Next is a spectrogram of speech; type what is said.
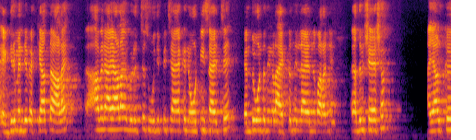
എഗ്രിമെന്റ് വെക്കാത്ത ആളെ അവർ അയാളെ വിളിച്ച് സൂചിപ്പിച്ച് അയാൾക്ക് നോട്ടീസ് അയച്ച് എന്തുകൊണ്ട് നിങ്ങൾ അയക്കുന്നില്ല എന്ന് പറഞ്ഞ് അതിനുശേഷം അയാൾക്ക്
